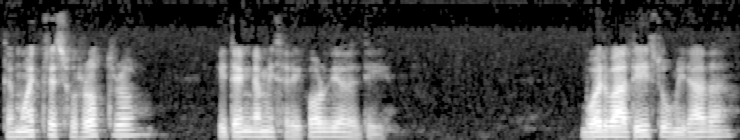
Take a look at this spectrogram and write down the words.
te muestre su rostro y tenga misericordia de ti. Vuelva a ti su mirada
